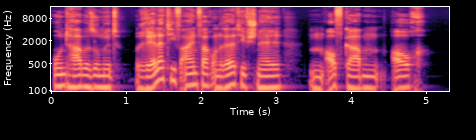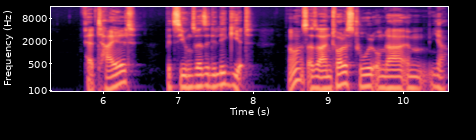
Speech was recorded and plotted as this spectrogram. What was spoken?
und habe somit relativ einfach und relativ schnell hm, Aufgaben auch verteilt beziehungsweise delegiert. Ja, ist also ein tolles Tool, um da, ähm, ja,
